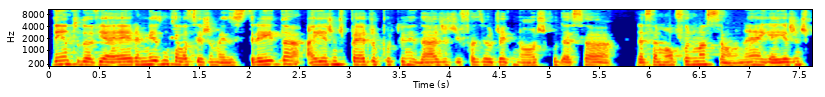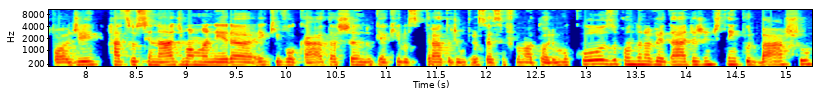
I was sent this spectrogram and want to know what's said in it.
dentro da via aérea, mesmo que ela seja mais estreita, aí a gente perde a oportunidade de fazer o diagnóstico dessa dessa malformação, né? E aí a gente pode raciocinar de uma maneira equivocada, achando que aquilo se trata de um processo inflamatório mucoso, quando na verdade a gente tem por baixo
